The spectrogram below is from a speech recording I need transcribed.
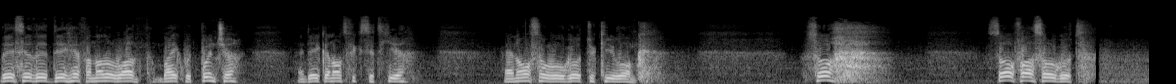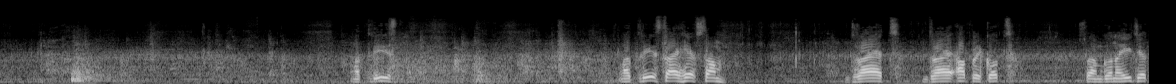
They said that they have another one bike with puncture and they cannot fix it here. And also we'll go to Keylong. So, so far so good. At least, at least I have some dried, dry apricot, so I'm gonna eat it.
